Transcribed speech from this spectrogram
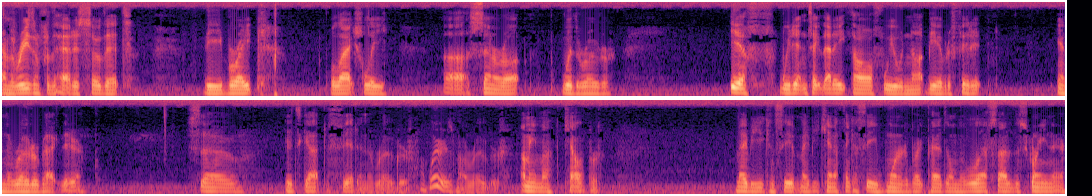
And the reason for that is so that the brake will actually uh, center up with the rotor. If we didn't take that eighth off, we would not be able to fit it in the rotor back there. So it's got to fit in the rotor. Where is my rotor? I mean my caliper. Maybe you can see it, maybe you can't. I think I see one of the brake pads on the left side of the screen there.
